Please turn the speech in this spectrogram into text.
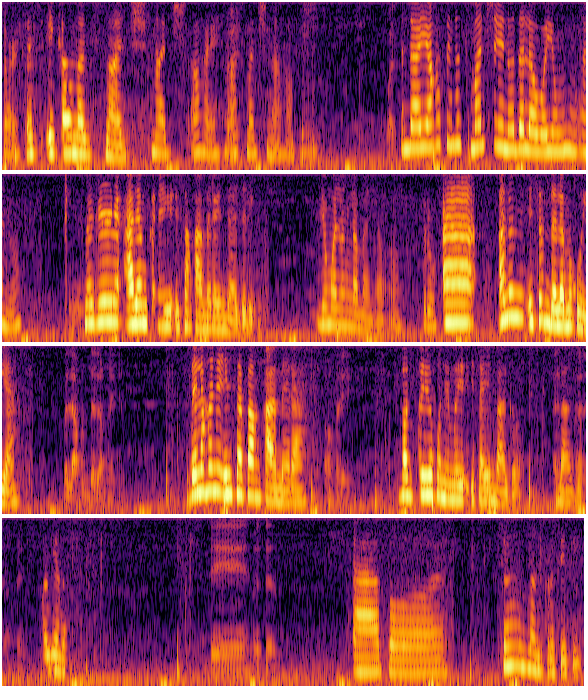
Sorry. Tapos ikaw mag-smudge. Smudge. Okay. Naka-smudge na ako. Ang daya kasi ng smudge eh, no? Dalawa yung, ano, Oh. mag alam ko na yung isang camera yung dadalhin ko. yung walang laman. Oo. True. Ah, anong isang dala mo, kuya? Wala akong dala ngayon. Dala ka ng isa pang camera. Okay. Pag tayo ko na yung isa yung bago. Bago. okay. Yan. Then, what else? Tapos, so, mag-crucifix.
